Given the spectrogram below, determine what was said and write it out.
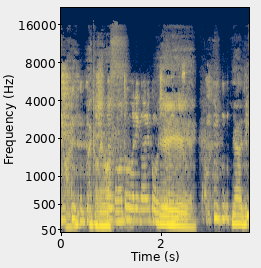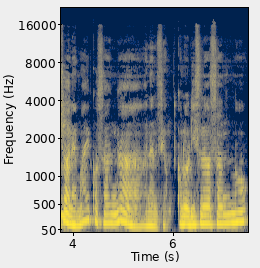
はい。ありがとうございますなんか。まとまりが悪いかもいしれないです。やいやいやいや、実はね、舞子さんが、あれなんですよ。このリスナーさんの、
